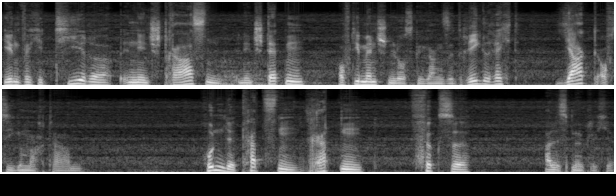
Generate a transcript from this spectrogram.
irgendwelche Tiere in den Straßen, in den Städten auf die Menschen losgegangen sind, regelrecht Jagd auf sie gemacht haben. Hunde, Katzen, Ratten, Füchse, alles Mögliche.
